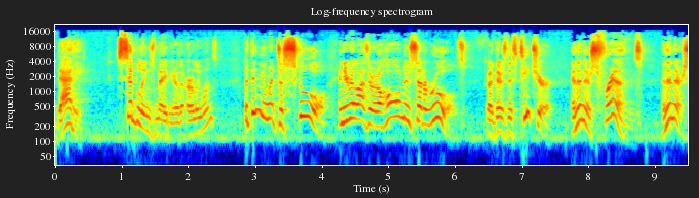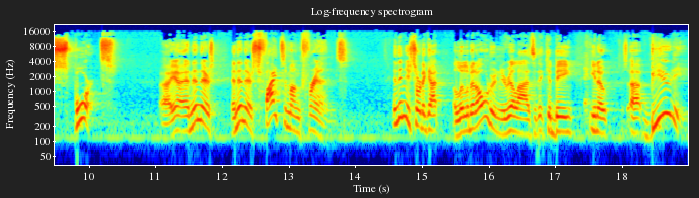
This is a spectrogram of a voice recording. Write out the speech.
daddy, siblings, maybe, are the early ones. But then you went to school and you realized there were a whole new set of rules. Like there's this teacher, and then there's friends, and then there's sports, uh, yeah, and then there's and then there's fights among friends, and then you sort of got a little bit older and you realized that it could be, you know, uh, beauty,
